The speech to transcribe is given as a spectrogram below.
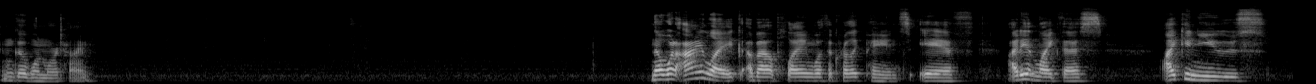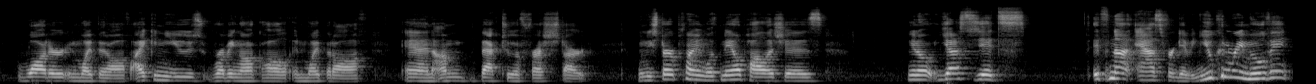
And go one more time. Now what I like about playing with acrylic paints, if I didn't like this, I can use water and wipe it off. I can use rubbing alcohol and wipe it off and I'm back to a fresh start. When you start playing with nail polishes, you know, yes, it's it's not as forgiving. You can remove it,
